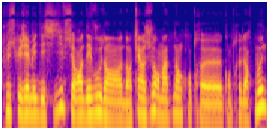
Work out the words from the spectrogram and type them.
plus que jamais décisives, ce rendez-vous dans, dans 15 jours maintenant contre, contre Dortmund.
